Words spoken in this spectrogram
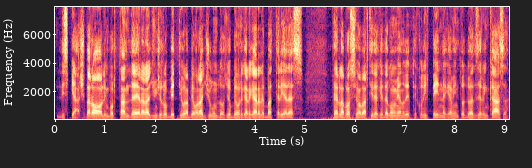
dispiace, però l'importante era raggiungere l'obiettivo, l'abbiamo raggiunto, dobbiamo ricaricare le batterie adesso per la prossima partita che da come mi hanno detto è con il Penne che ha vinto 2-0 in casa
